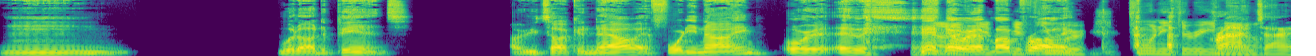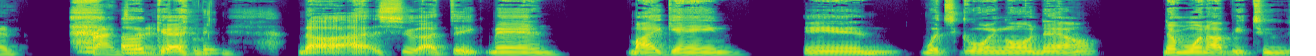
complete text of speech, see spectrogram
Mm, what all depends. Are you talking now at 49 or at, No, or at if my if you prime? were 23 Prime now, time. Prime time. okay. No, I, shoot, I think, man, my game and what's going on now. Number one, I'd be too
